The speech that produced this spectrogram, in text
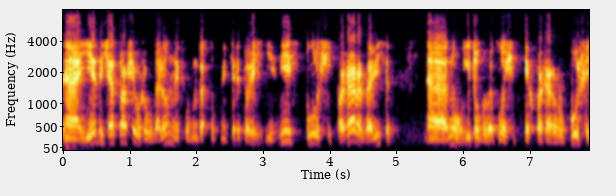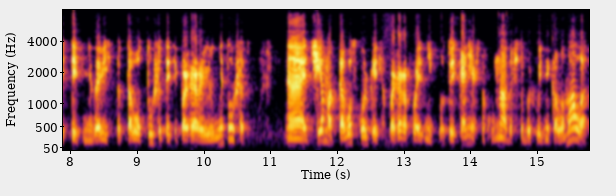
Э, и это часто вообще уже удаленные труднодоступные территории. И здесь площадь пожара зависит ну, итоговая площадь тех пожаров в большей степени зависит от того, тушат эти пожары или не тушат, Э, чем от того, сколько этих пожаров возникло. То есть, конечно, надо, чтобы их возникало мало,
